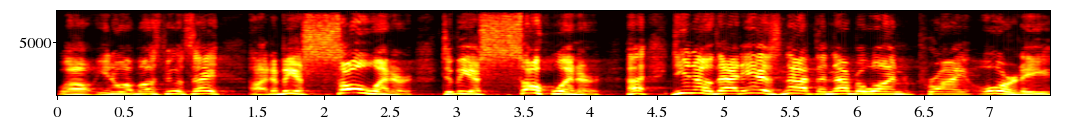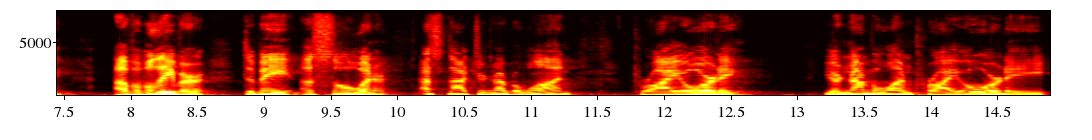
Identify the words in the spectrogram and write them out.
Well, you know what most people say? Uh, to be a soul winner, to be a soul winner. Huh? Do you know that is not the number one priority of a believer to be a soul winner? That's not your number one priority. Your number one priority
